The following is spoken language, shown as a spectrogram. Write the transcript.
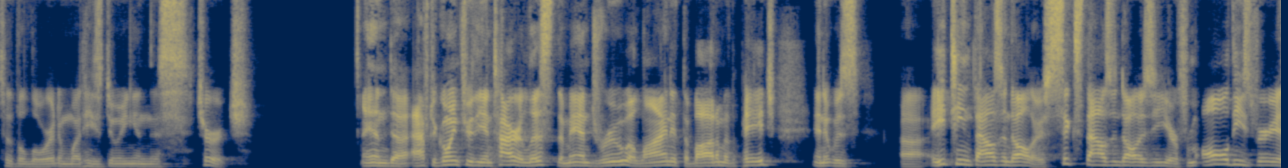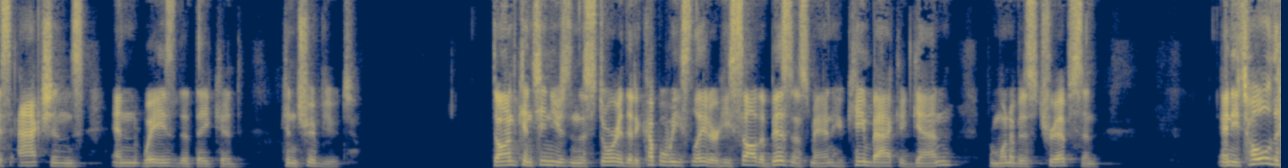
to the Lord and what he's doing in this church. And uh, after going through the entire list, the man drew a line at the bottom of the page, and it was uh, $18,000, $6,000 a year from all these various actions and ways that they could contribute. Don continues in the story that a couple weeks later, he saw the businessman who came back again from one of his trips, and, and he told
